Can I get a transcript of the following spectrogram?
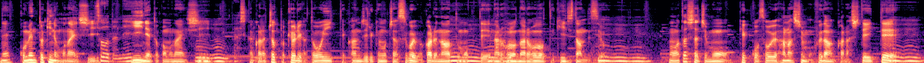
ねコメント機能もないしそうだね。いいねとかもないし、うんうん確かに。だからちょっと距離が遠いって感じる気持ちはすごいわかるなと思って、うんうんうん。うんなるほどなるほどって聞いてたんですよ、うんうん。まあ、私たちも結構そういう話も普段からしていて、うんうん。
